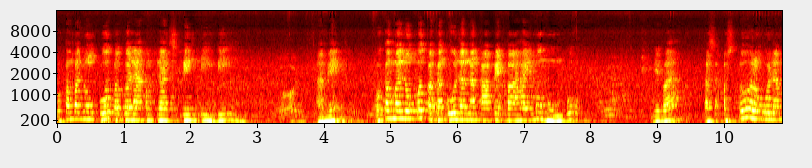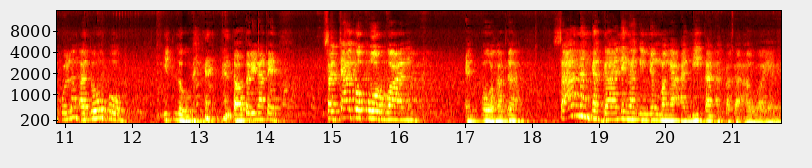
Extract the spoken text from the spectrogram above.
Huwag kang malungkot pag wala kang flat screen TV. Amen? Huwag kang malungkot pag ang ulam ng kapitbahay mo, munggo. Di ba? Tapos, pastor, ang ulam ko lang, adobo. Itlog. Tawagin natin. Santiago 4.1 and 4. Hada, Saan nang gagaling ang inyong mga alitan at pag-aaway?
